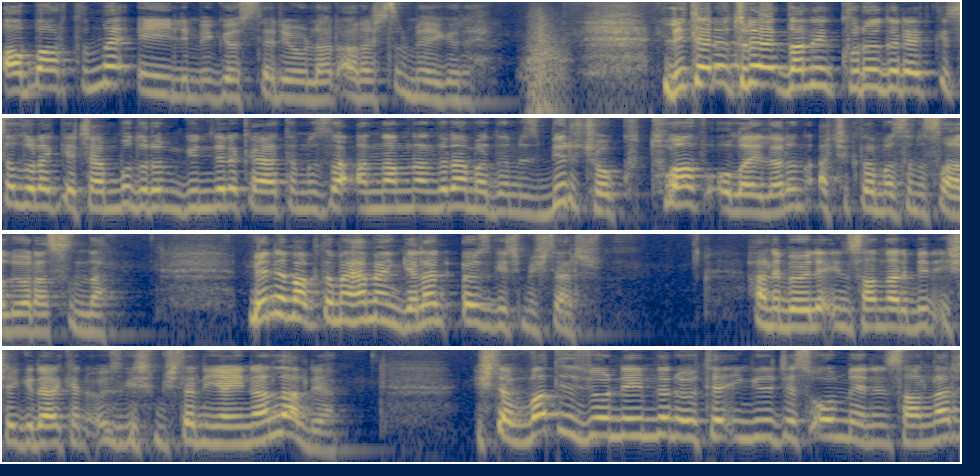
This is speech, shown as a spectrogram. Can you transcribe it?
abartma eğilimi gösteriyorlar araştırmaya göre. Literatüre Dunning-Kruger etkisi olarak geçen bu durum gündelik hayatımızda anlamlandıramadığımız birçok tuhaf olayların açıklamasını sağlıyor aslında. Benim aklıma hemen gelen özgeçmişler. Hani böyle insanlar bir işe girerken özgeçmişlerini yayınlarlar ya. İşte what is your name'den öte İngilizcesi olmayan insanlar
